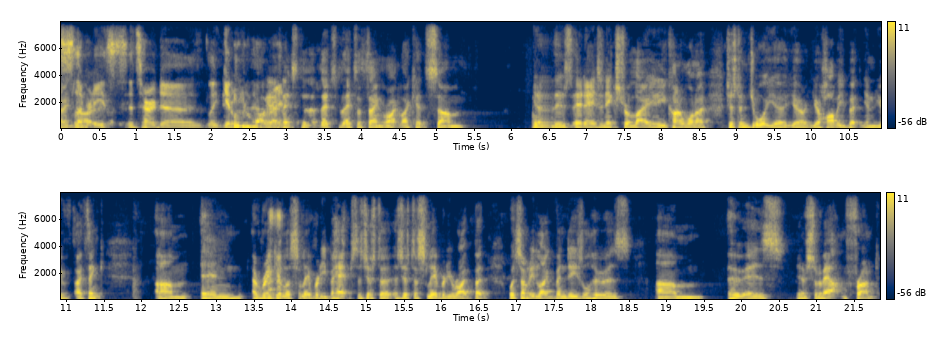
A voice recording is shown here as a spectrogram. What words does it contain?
celebrities. It's hard to like get over that. well, yeah, right? that's the that's that's the thing, right? Like it's um, you know, there's it adds an extra layer. You, know, you kind of want to just enjoy your your your hobby, but you know, you I think um, in a regular celebrity perhaps is just a is just a celebrity, right? But with somebody like Vin Diesel who is um, who is you know sort of out in front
